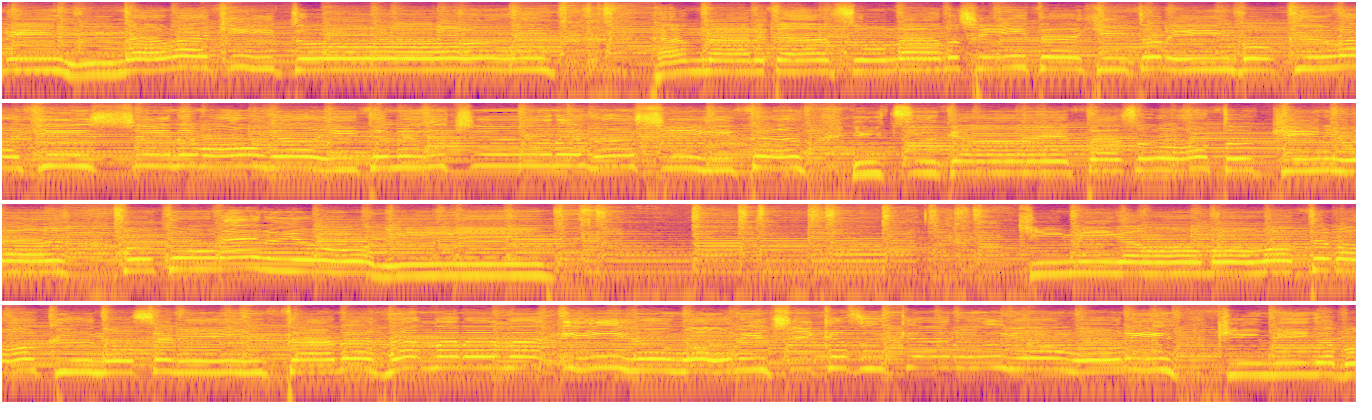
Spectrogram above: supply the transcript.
り今はきっと離れた空の下一人僕は必死でもがいて夢中で走ったいつか会えたその時には誇れるように君が思った僕の背にただ離れないように近づけるように君が僕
